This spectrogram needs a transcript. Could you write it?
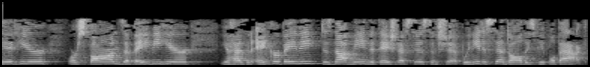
kid here or spawns a baby here, you know, has an anchor baby, does not mean that they should have citizenship. We need to send all these people back.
